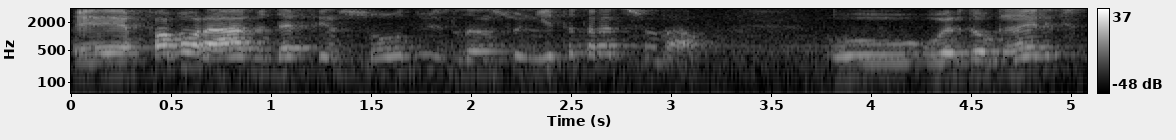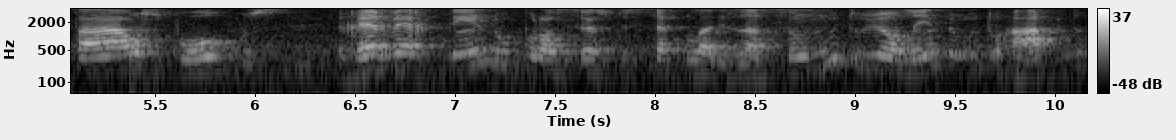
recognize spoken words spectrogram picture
eh, favorável, defensor do Islã sunita tradicional. O, o Erdogan ele está aos poucos revertendo o processo de secularização muito violento e muito rápido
